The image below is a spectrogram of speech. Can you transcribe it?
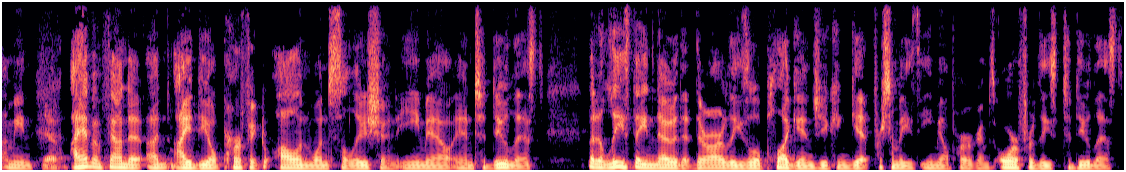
I mean, I haven't found a, an ideal, perfect, all-in-one solution, email and to-do list. But at least they know that there are these little plugins you can get for some of these email programs or for these to-do lists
